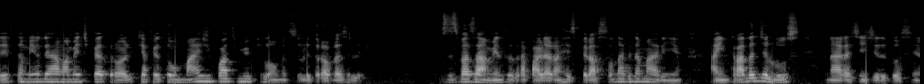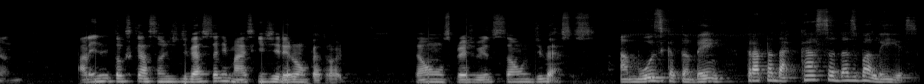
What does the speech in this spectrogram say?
teve também o derramamento de petróleo que afetou mais de 4 mil quilômetros do litoral brasileiro. Esses vazamentos atrapalharam a respiração da vida marinha, a entrada de luz na área atingida do oceano, além da intoxicação de diversos animais que ingeriram o petróleo. Então, os prejuízos são diversos. A música também trata da caça das baleias.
